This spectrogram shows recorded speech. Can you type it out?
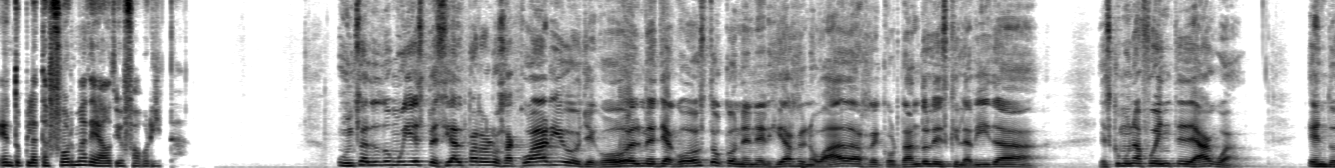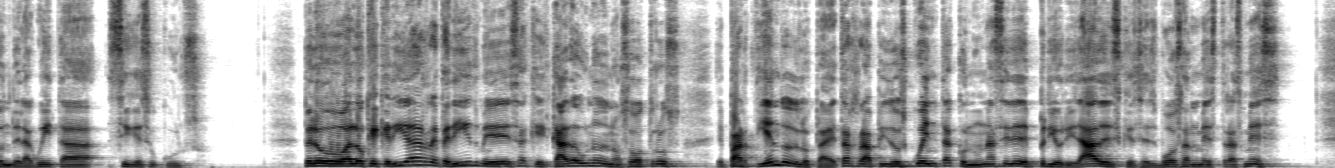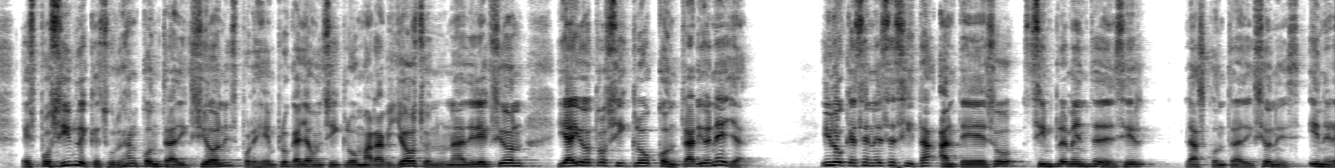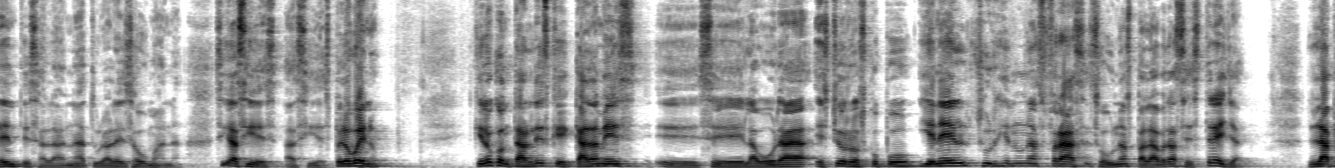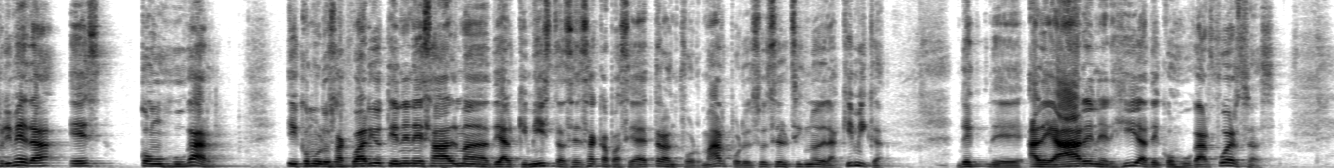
en tu plataforma de audio favorita. Un saludo muy especial para los acuarios. Llegó el mes de agosto con energías renovadas, recordándoles que la vida es como una fuente de agua en donde la agüita sigue su curso. Pero a lo que quería referirme es a que cada uno de nosotros, eh, partiendo de los planetas rápidos, cuenta con una serie de prioridades que se esbozan mes tras mes. Es posible que surjan contradicciones, por ejemplo, que haya un ciclo maravilloso en una dirección y hay otro ciclo contrario en ella. Y lo que se necesita ante eso, simplemente decir las contradicciones inherentes a la naturaleza humana. Sí, así es, así es. Pero bueno, quiero contarles que cada mes eh, se elabora este horóscopo y en él surgen unas frases o unas palabras estrella. La primera es conjugar y como los acuarios tienen esa alma de alquimistas, esa capacidad de transformar, por eso es el signo de la química, de, alear energía, de conjugar fuerzas.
